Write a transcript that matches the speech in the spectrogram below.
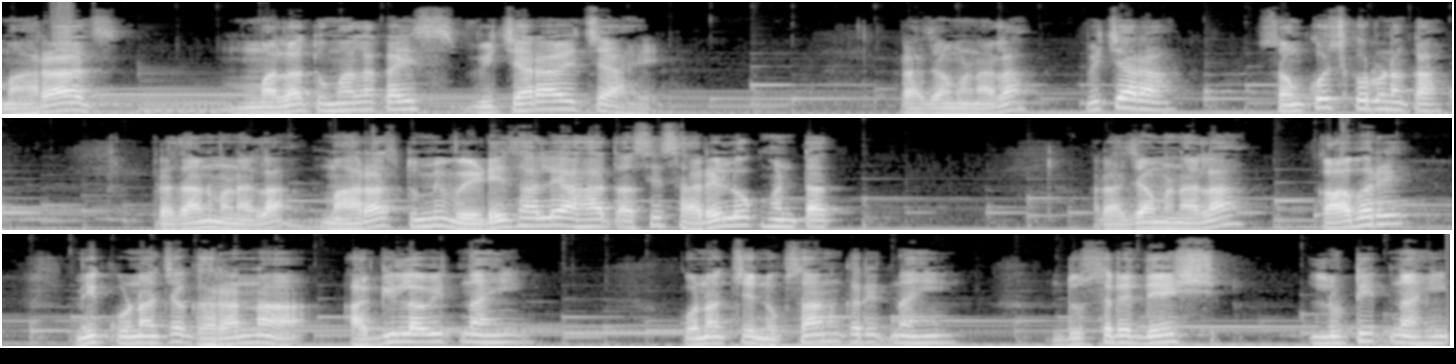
महाराज मला तुम्हाला काही विचारायचे आहे. राजा म्हणाला विचारा संकोच करू नका. प्रधान म्हणाला महाराज तुम्ही वेडे झाले आहात असे सारे लोक म्हणतात. राजा म्हणाला का बरे? मी कुणाच्या घरांना आगी लावित नाही कोणाचे नुकसान करीत नाही दुसरे देश लुटीत नाही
